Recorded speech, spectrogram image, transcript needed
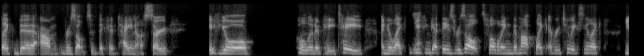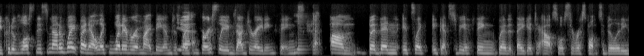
like the um, results of the container so if you're call it a pt and you're like yeah. you can get these results following them up like every two weeks and you're like you could have lost this amount of weight by now like whatever it might be i'm just yeah. like grossly exaggerating things yeah. um but then it's like it gets to be a thing where that they get to outsource the responsibility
